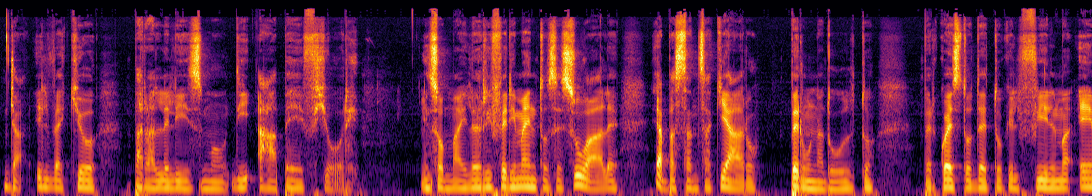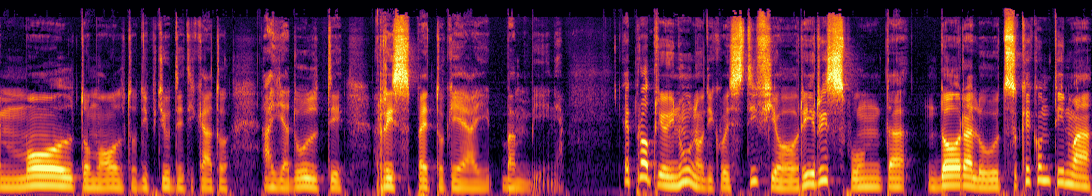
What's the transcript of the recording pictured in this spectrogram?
Già, il vecchio parallelismo di ape e fiori. Insomma, il riferimento sessuale è abbastanza chiaro per un adulto. Per questo ho detto che il film è molto molto di più dedicato agli adulti rispetto che ai bambini. E proprio in uno di questi fiori rispunta Dora Lutz che continua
